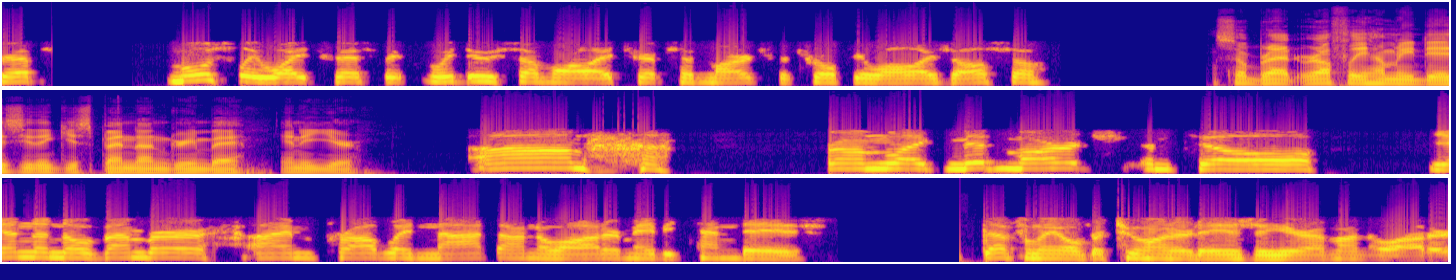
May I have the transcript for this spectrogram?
trips mostly whitefish, but we do some walleye trips in March for trophy walleyes also. So, Brett, roughly how many days do you think you spend on Green Bay in a year? Um, from like mid March until the end of November, I'm probably not on the water. Maybe ten days. Definitely over 200 days a year. I'm on the water.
